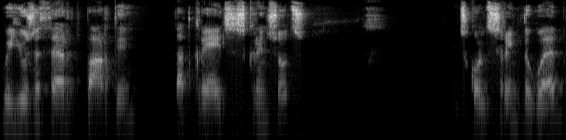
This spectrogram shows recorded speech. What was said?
We use a third party that creates screenshots. It's called Shrink the Web.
